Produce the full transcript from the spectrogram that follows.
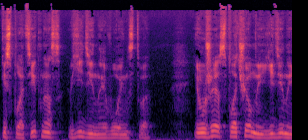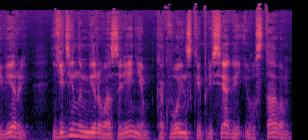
и сплотит нас в единое воинство. И уже сплоченные единой верой, единым мировоззрением, как воинской присягой и уставом,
